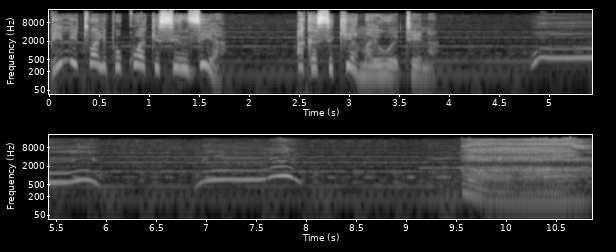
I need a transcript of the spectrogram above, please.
pindi tu alipokuwa akisinzia, akasikia mayowe tena. Ah.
